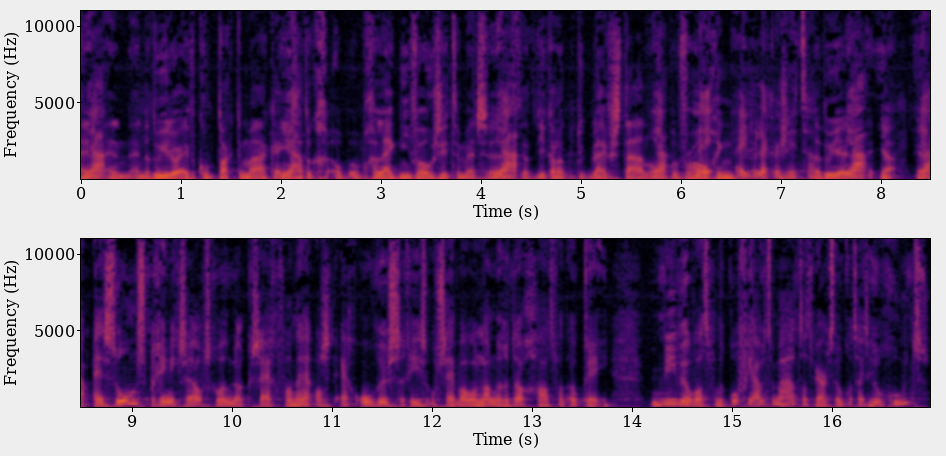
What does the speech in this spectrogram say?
En, ja. en, en dat doe je door even contact te maken. En je Ja. gaat ook op, op gelijk niveau zitten met ze. Ja. Dat, je kan ook natuurlijk blijven staan of op een verhoging. Nee, even lekker zitten. Dat doe je- Ja. ja, ja. En soms begin ik zelfs gewoon dat ik zeg van... Hè, als het echt onrustig is of ze hebben al een langere dag gehad... van oké, wie wil wat van de koffieautomaat? Dat werkt ook altijd heel goed.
